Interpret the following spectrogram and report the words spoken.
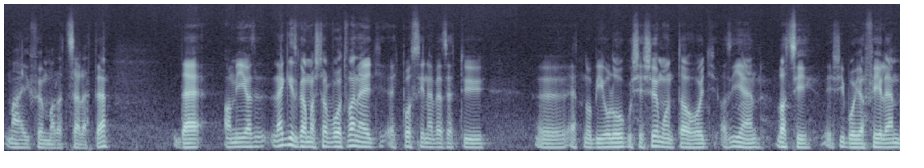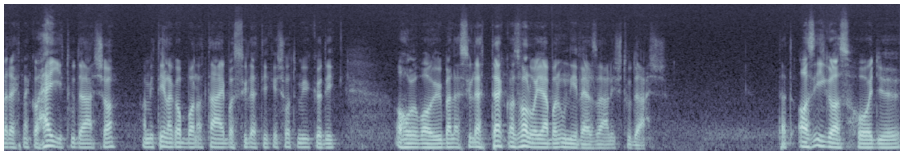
máig fönnmaradt szelete. De ami a legizgalmasabb volt, van egy, egy Poszi nevezetű etnobiológus, és ő mondta, hogy az ilyen Laci és Ibolya féle embereknek a helyi tudása, ami tényleg abban a tájban születik és ott működik, ahol ők beleszülettek, az valójában univerzális tudás. Tehát az igaz, hogy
